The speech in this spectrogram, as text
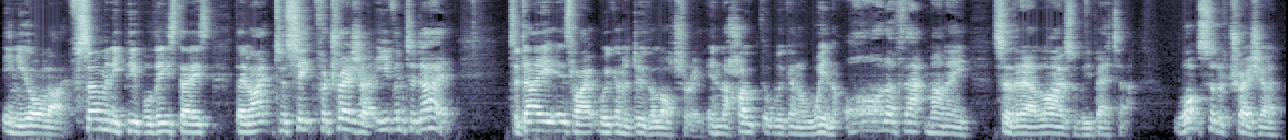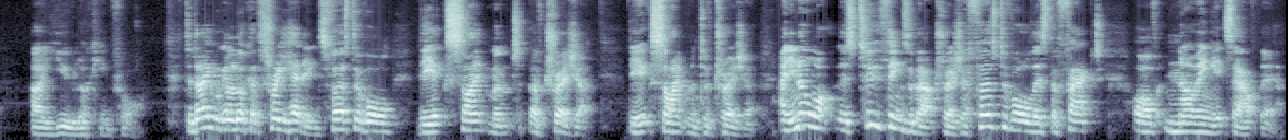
in your life? So many people these days, they like to seek for treasure, even today. Today it's like we're going to do the lottery in the hope that we're going to win all of that money so that our lives will be better. What sort of treasure are you looking for? Today we're going to look at three headings. First of all, the excitement of treasure. The excitement of treasure. And you know what? There's two things about treasure. First of all, there's the fact of knowing it's out there.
